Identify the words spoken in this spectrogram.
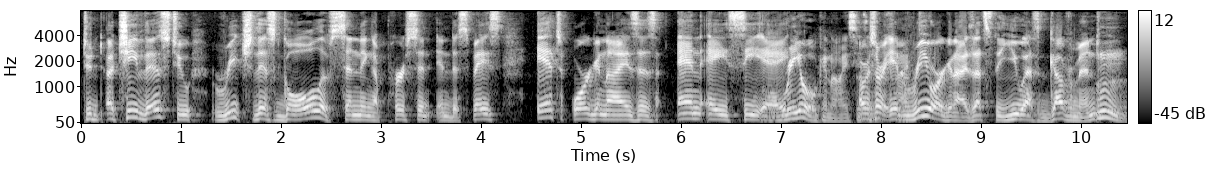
to achieve this, to reach this goal of sending a person into space It organizes NACA. Reorganizes. Oh, sorry, it fact. reorganizes. That's the U.S. government hmm.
